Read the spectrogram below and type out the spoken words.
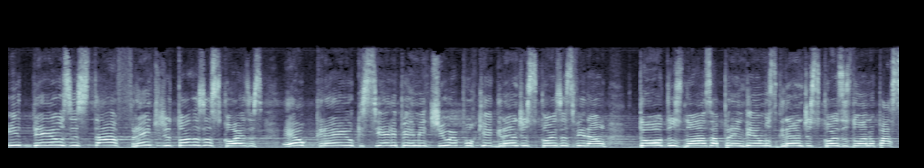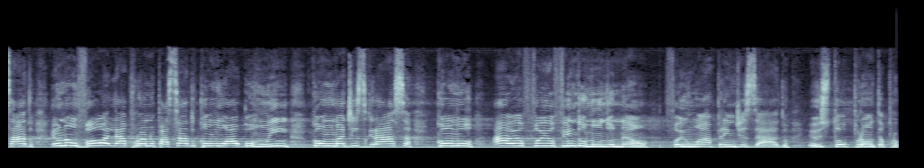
e Deus está à frente de todas as coisas. Eu creio que se Ele permitiu é porque grandes coisas virão. Todos nós aprendemos grandes coisas do ano passado. Eu não vou olhar para o ano passado como algo ruim, como uma desgraça, como, ah, eu fui o fim do mundo. Não, foi um aprendizado. Eu estou pronta para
